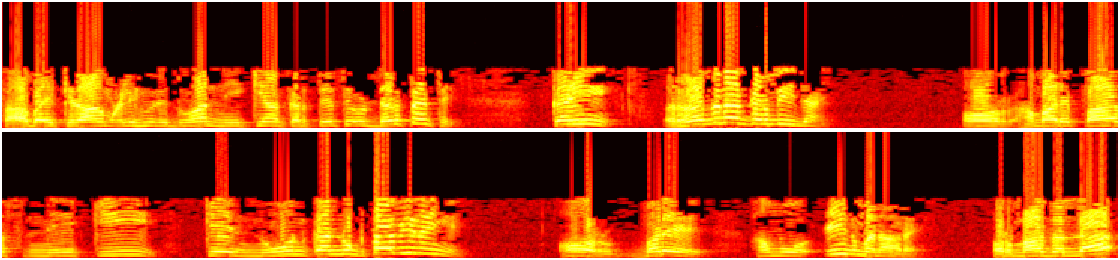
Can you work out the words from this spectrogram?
صحابہ کرام علی ردوان نیکیاں کرتے تھے اور ڈرتے تھے۔ کہیں رد نہ کر دی جائیں۔ اور ہمارے پاس نیکی کے نون کا نقطہ بھی نہیں ہے۔ اور بڑے ہم وہ عید منا رہے ہیں۔ اور معذ اللہ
